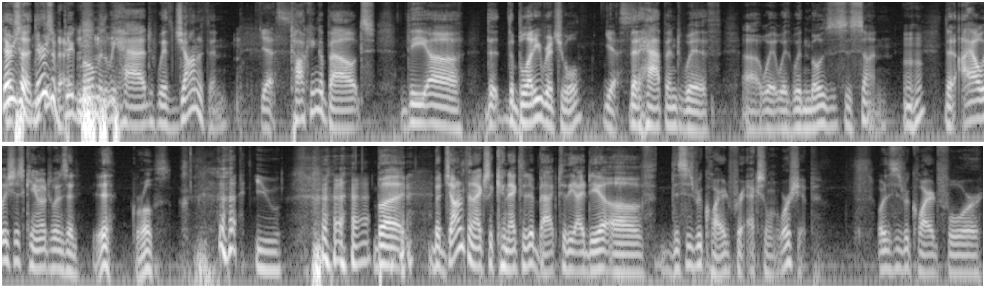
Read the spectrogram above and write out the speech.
there's a there's a that. big moment that we had with Jonathan yes, talking about the uh, the the bloody ritual yes, that happened with uh, with with, with Moses' son. Mhm. That I always just came up to him and said, "Ugh, gross." you. But but Jonathan actually connected it back to the idea of this is required for excellent worship, or this is required for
